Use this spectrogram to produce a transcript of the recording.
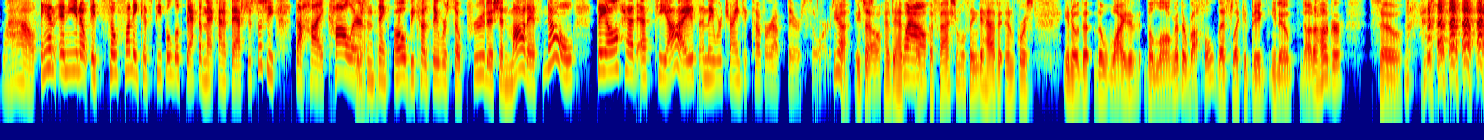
Wow. And and you know, it's so funny because people look back on that kind of fashion, especially the high collars, Yeah. and think, oh, because they were so prudish and modest. No, they all had STIs and they were trying to cover up their sores. Yeah, it just had to have wow. a, a fashionable thing to have it, and of course, you know, the the wider, the longer the ruffle, that's like a big, you know, not a hugger. So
